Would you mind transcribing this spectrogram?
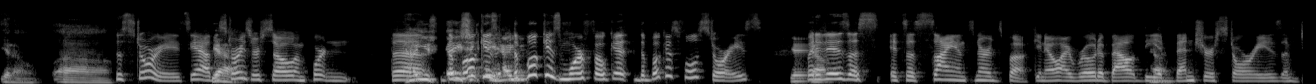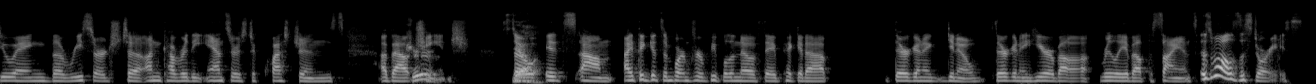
you know, uh, the stories. Yeah the Yeah. stories are so important. How you- the, the book is the you- book is more focused the book is full of stories but it is yeah, a it's a science nerds book you know i wrote about the Yeah. adventure stories of doing the research to uncover the answers to questions about Sure. change so it's um i think it's important for people to know if they pick it up they're gonna you know they're gonna hear about really about the science as well as the stories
